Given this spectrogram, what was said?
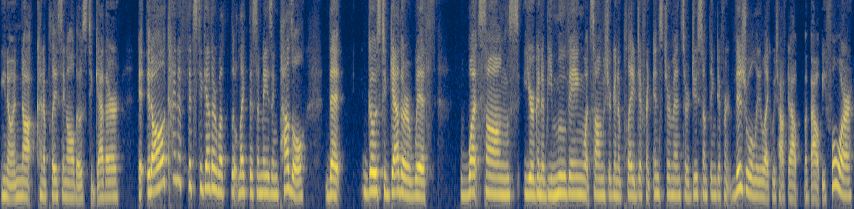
you know, and not kind of placing all those together. It, it all kind of fits together with like this amazing puzzle that goes together with what songs you're going to be moving, what songs you're going to play different instruments or do something different visually, like we talked out about before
